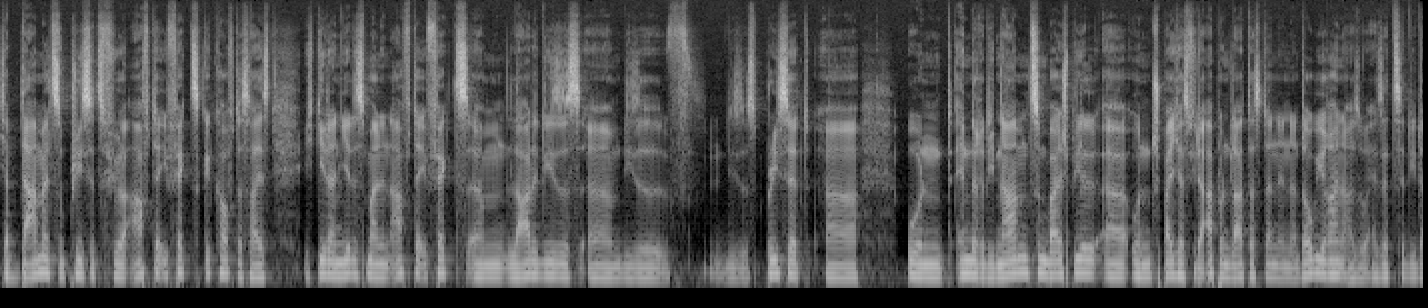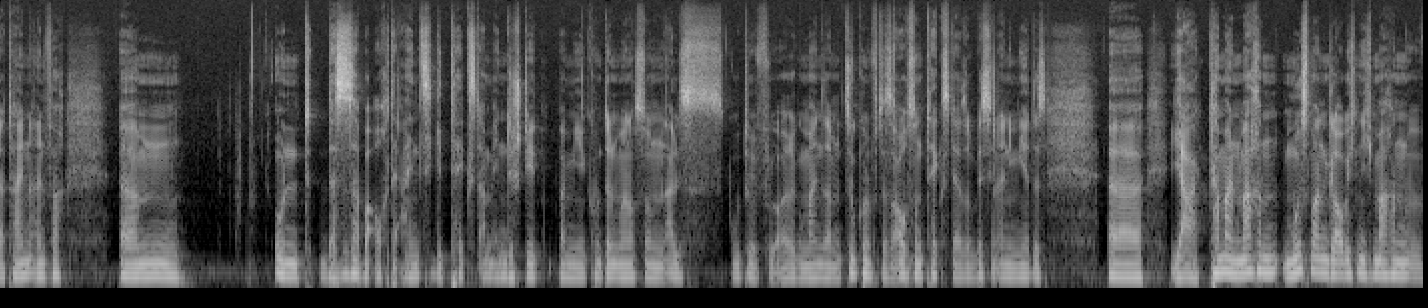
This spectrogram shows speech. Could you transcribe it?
Ich habe damals so Presets für After Effects gekauft. Das heißt, ich gehe dann jedes Mal in After Effects, ähm, lade dieses, ähm, diese, dieses Preset äh, und ändere die Namen zum Beispiel äh, und speichere es wieder ab und lade das dann in Adobe rein, also ersetze die Dateien einfach. Ähm, und das ist aber auch der einzige Text. Am Ende steht bei mir, kommt dann immer noch so ein Alles Gute für eure gemeinsame Zukunft. Das ist auch so ein Text, der so ein bisschen animiert ist. Äh, ja, kann man machen, muss man, glaube ich, nicht machen,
